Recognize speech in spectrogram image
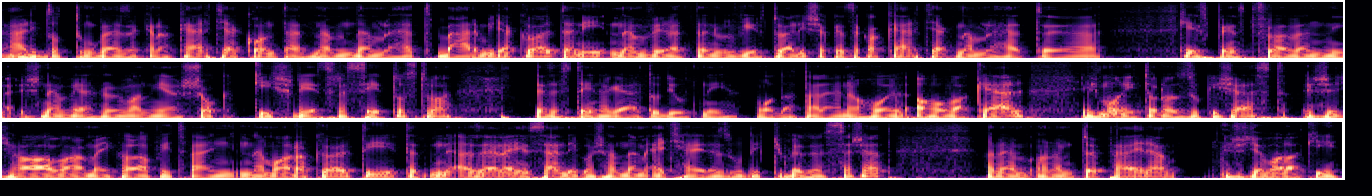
állítottunk be ezeken a kártyákon, tehát nem, nem lehet bármire költeni, nem véletlenül virtuálisak ezek a kártyák, nem lehet készpénzt fölvenni, és nem véletlenül van ilyen sok kis részre szétosztva, de ez tényleg el tud jutni oda talán, ahol, ahova kell, és monitorozzuk is ezt, és hogyha valamelyik alapítvány nem arra költi, tehát az elején szándékosan nem egy helyre zúdítjuk az összeset, hanem, hanem több helyre, és hogyha valaki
